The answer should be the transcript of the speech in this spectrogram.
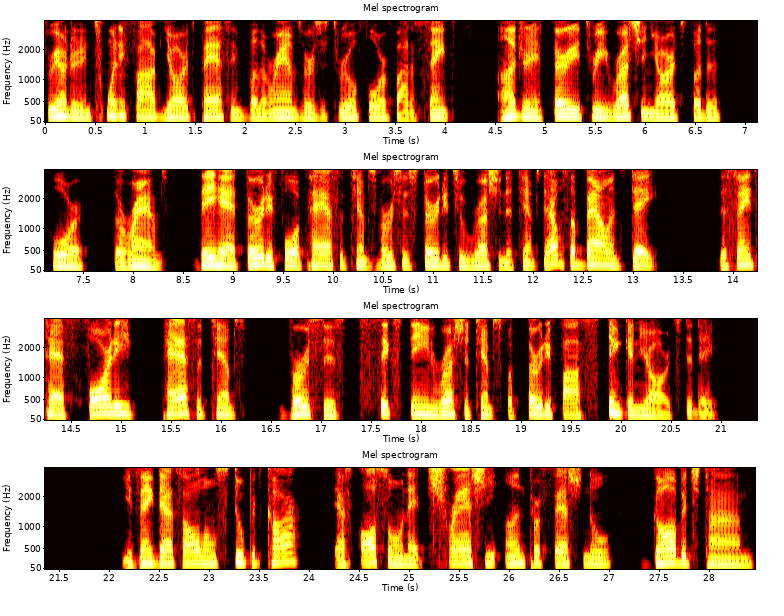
325 yards passing for the Rams versus 304 for the Saints. 133 rushing yards for the for the Rams. They had 34 pass attempts versus 32 rushing attempts. That was a balanced day. The Saints had 40 pass attempts versus 16 rush attempts for 35 stinking yards today. You think that's all on stupid Carr? That's also on that trashy, unprofessional, garbage time,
